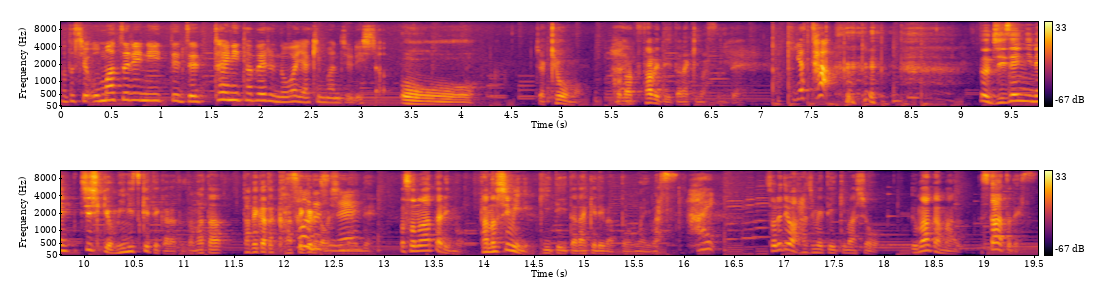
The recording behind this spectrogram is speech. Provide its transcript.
私お祭りに行って絶対に食べるのは焼きまんじゅうでした。おー。じゃあ今日もこの後食べていただきますんで、やった！事前にね知識を身につけてからだとまた食べ方変わってくるかもしれないんでそのあたりも楽しみに聞いていただければと思います。はいそれでは始めていきましょう。馬が舞う。スタートです。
